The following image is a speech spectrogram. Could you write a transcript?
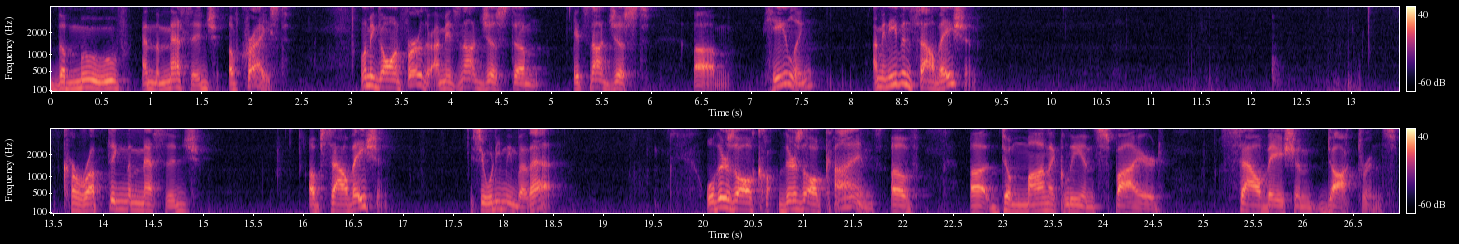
the move and the message of Christ. Let me go on further. I mean, it's not just um, it's not just um, healing. I mean, even salvation. Corrupting the message of salvation. You see, what do you mean by that? Well, there's all there's all kinds of uh, demonically inspired salvation doctrines.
